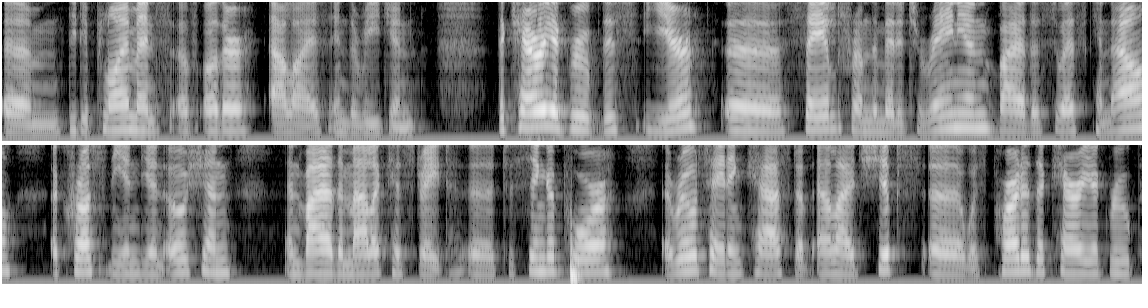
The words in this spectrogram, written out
um, the deployments of other allies in the region. The carrier group this year uh, sailed from the Mediterranean via the Suez Canal across the Indian Ocean and via the Malacca Strait uh, to Singapore. A rotating cast of allied ships uh, was part of the carrier group.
